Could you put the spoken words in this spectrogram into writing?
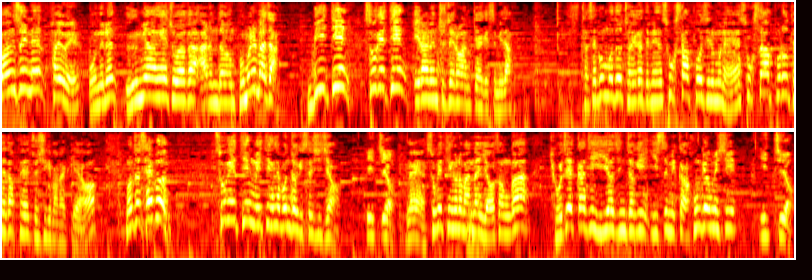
건수 있는 화요일 오늘은 음향의 조화가 아름다운 봄을 맞아 미팅, 소개팅이라는 주제로 함께 하겠습니다. 자, 세 분 모두 저희가 드리는 속사포 질문에 속사포로 대답해 주시기 바랄게요. 먼저 세 분, 소개팅, 미팅 해본 적 있으시죠? 있죠? 네, 소개팅으로 만난 여성과 교제까지 이어진 적이 있습니까? 홍경민 씨? 있지요.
